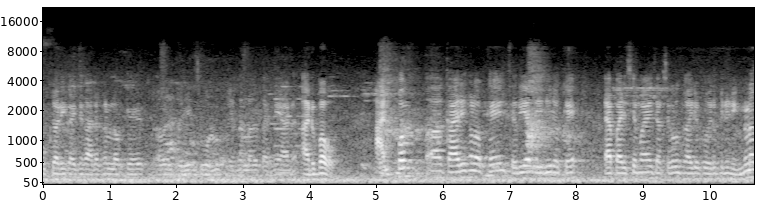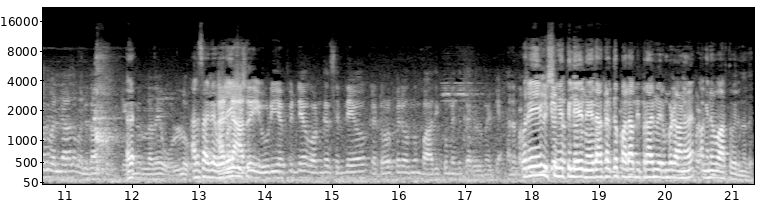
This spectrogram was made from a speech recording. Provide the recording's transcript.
നോക്കുകയാണെങ്കിൽ കഴിഞ്ഞ കാലങ്ങളിലൊക്കെ അവർ പരിഹരിച്ചു കൊള്ളും എന്നുള്ളത് തന്നെയാണ് അനുഭവം. അല്പം കാര്യങ്ങളൊക്കെ ചെറിയ രീതിയിലൊക്കെ പരസ്യമായ ചർച്ചകളും കാര്യമൊക്കെ വരും. പിന്നെ നിങ്ങളത് വല്ലാതെ വലുതാക്കും എന്നുള്ളതേ ഉള്ളൂ. അല്ല അത് യു ഡി എഫിന്റെയോ കോൺഗ്രസിന്റെയോ കെട്ടുറപ്പിനോ ഒന്നും ബാധിക്കുമെന്ന് കരുതുന്നില്ല. ഒരേ വിഷയത്തിലെ നേതാക്കൾക്ക് പല അഭിപ്രായം വരുമ്പോഴാണ് അങ്ങനെ വാർത്ത വരുന്നത്.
